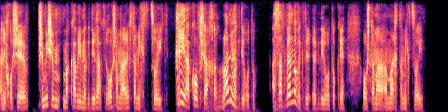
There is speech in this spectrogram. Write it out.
אני חושב שמי שמכבי מגדירה כראש המערכת המקצועית, קרי יעקב שחר, לא אני מגדיר אותו, אסף בן דב הגדיר אותו כראש המערכת המקצועית,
